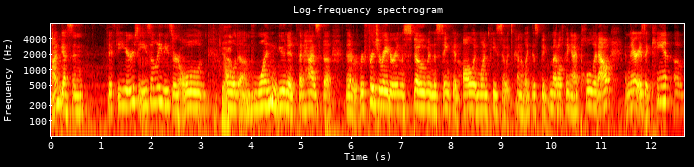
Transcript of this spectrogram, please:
I'm guessing 50 years easily. These are old Yeah. old um, one unit that has the the refrigerator and the stove and the sink and all in one piece. So it's kind of like this big metal thing. And I pull it out and there is a can of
